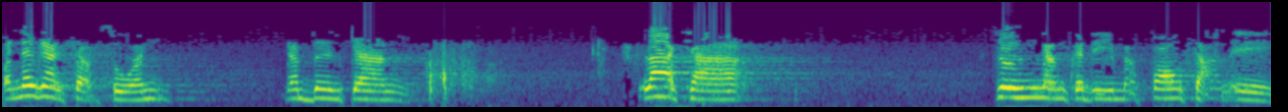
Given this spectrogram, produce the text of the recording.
พนักงานสอบสวนดำเนินการล่าช้า จึงนำคดีมาฟ้องศาลเอง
